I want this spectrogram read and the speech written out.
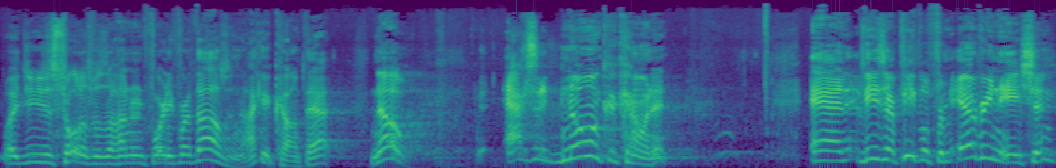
What you just told us was 144,000. I could count that. No, actually, no one could count it. And these are people from every nation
